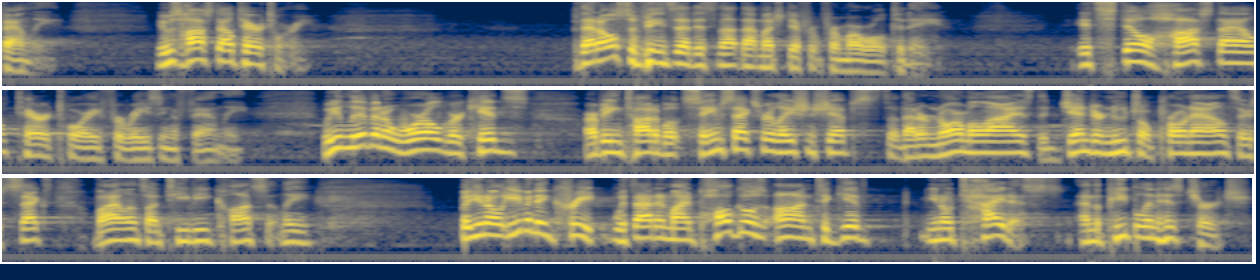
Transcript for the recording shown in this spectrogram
family. It was hostile territory. But that also means that it's not that much different from our world today. It's still hostile territory for raising a family. We live in a world where kids are being taught about same sex relationships that are normalized, the gender neutral pronouns, there's sex violence on TV constantly. But you know, even in Crete, with that in mind, Paul goes on to give, you know, Titus and the people in his church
